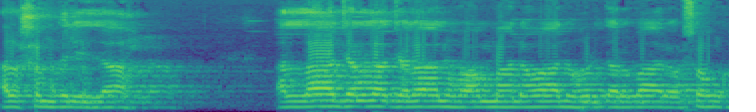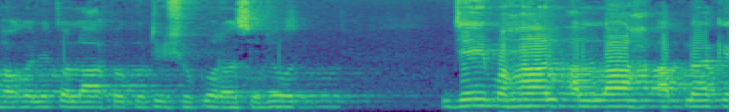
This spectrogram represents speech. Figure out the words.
আলহামদুলিল্লাহ, আল্লাহ জাল্লা জালাল আম্মা নওয়ালহুর দরবার, অসংখ্য গণিত লাখ কোটি শুকুর সুযোগ যে মহান আল্লাহ আপনাকে,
